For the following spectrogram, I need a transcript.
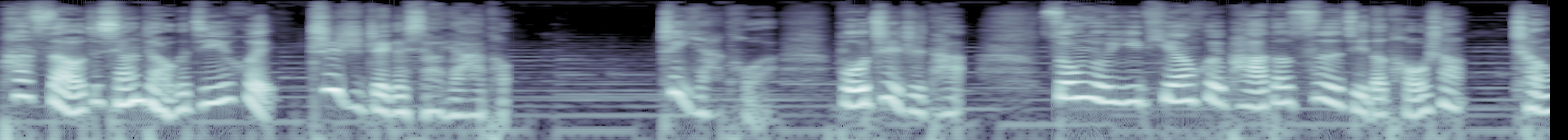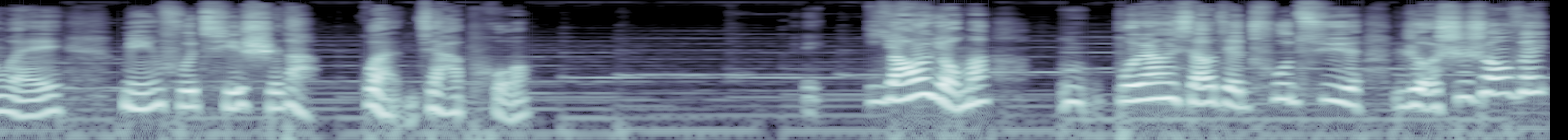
他早就想找个机会治治这个小丫头。这丫头啊，不治治她，总有一天会爬到自己的头上，成为名副其实的管家婆。瑶儿有吗？嗯，不让小姐出去惹是生非，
